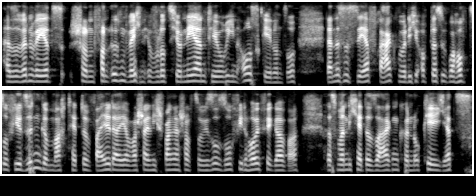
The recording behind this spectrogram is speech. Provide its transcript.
Also, wenn wir jetzt schon von irgendwelchen evolutionären Theorien ausgehen und so, dann ist es sehr fragwürdig, ob das überhaupt so viel Sinn gemacht hätte, weil da ja wahrscheinlich Schwangerschaft sowieso so viel häufiger war, dass man nicht hätte sagen können: „Okay, jetzt,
